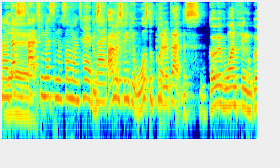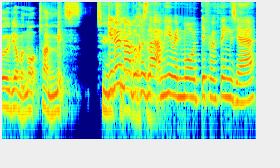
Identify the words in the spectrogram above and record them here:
No, that's just actually messing with someone's head. Like I'm just thinking, what's the point of that? Just go with one thing, go with the other, not try and mix two. you know now because to- like I'm hearing more different things. Yeah,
